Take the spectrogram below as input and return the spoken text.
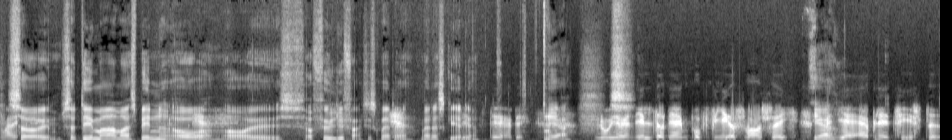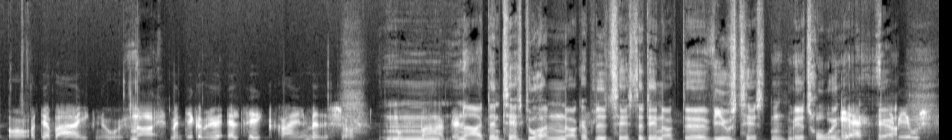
Nej. Så, øh, så det er meget, meget spændende at, Ja. og, øh, at følge faktisk, hvad der, hvad der sker der. Det er det. Ja. Nu er jeg en ældre dame på 80 også, ikke? Ja. Men jeg er blevet testet, og, og der var ikke noget. Nej. Men det kan man jo altid ikke regne med, så. Mm, nej, den test, du har nok er blevet testet, det er nok det, virustesten, vil jeg tro, ikke? Ja, det er virus.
